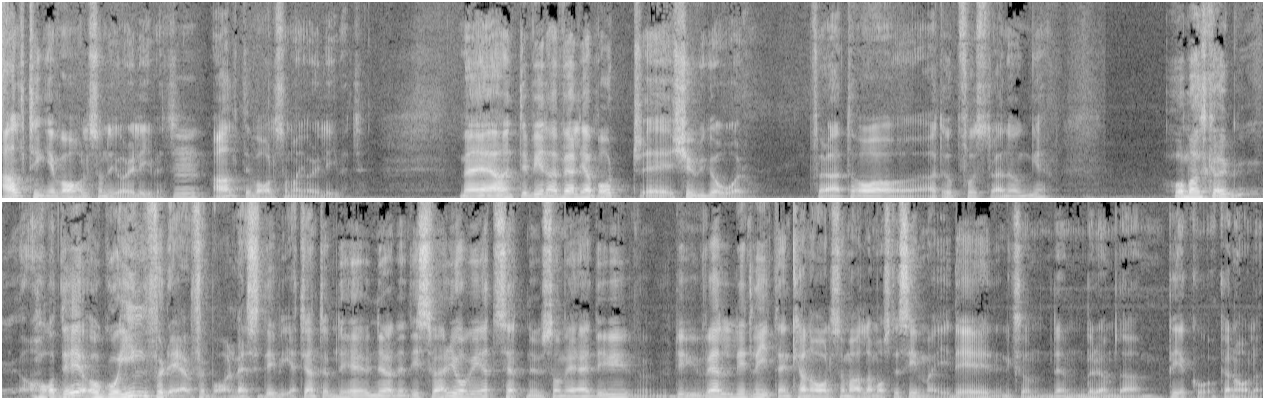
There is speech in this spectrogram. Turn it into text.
Allting är val som du gör i livet. Allt är val som man gör i livet. Men jag har inte velat välja bort eh, 20 år för att, ha, att uppfostra en unge. Om man ska ha det och gå in för det för barn, men så det vet jag inte om det är nödvändigt. I Sverige har vi ett sätt nu som är... Det är ju, det är ju väldigt liten kanal som alla måste simma i. Det är liksom den berömda PK-kanalen.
